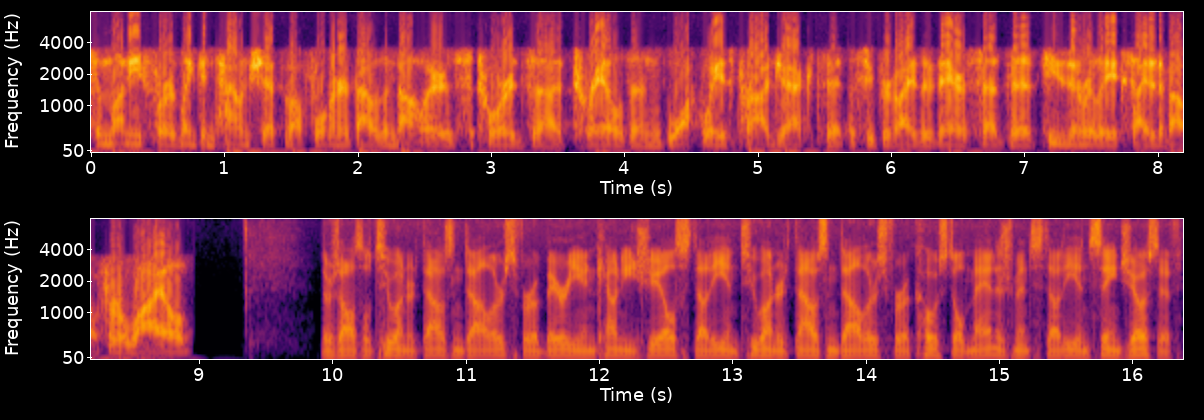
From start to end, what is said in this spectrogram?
Some money for Lincoln Township, about $400,000 towards uh, trails and walkways project that the supervisor there said that he's been really excited about for a while. There's also $200,000 for a Berrien County jail study and $200,000 for a coastal management study in St. Joseph.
